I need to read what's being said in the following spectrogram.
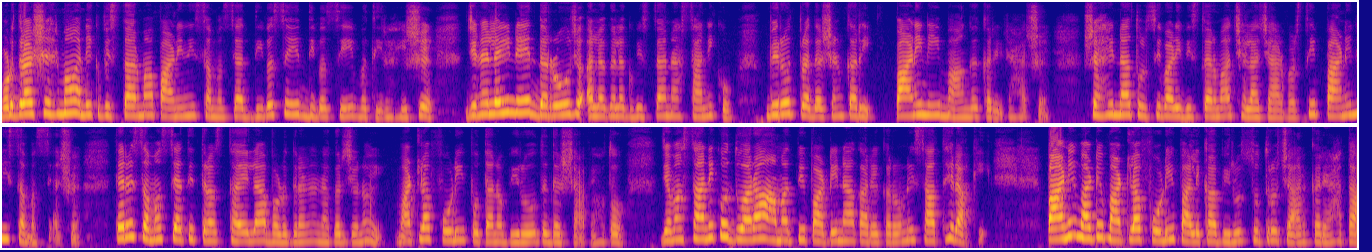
વડોદરા શહેરમાં અનેક વિસ્તારમાં પાણીની સમસ્યા દિવસે દિવસે વધી રહી છે. જેને લઈને દરરોજ અલગ અલગ વિસ્તારના સ્થાનિકો વિરોધ પ્રદર્શન કરી પાણીની માંગ કરી રહ્યા છે. શહેરના તુલસીવાડી વિસ્તારમાં છેલ્લા ચાર વર્ષથી પાણીની સમસ્યા છે. ત્યારે સમસ્યાથી ત્રસ્ત થયેલા વડોદરાના નગરજનોએ માટલા ફોડી પોતાનો વિરોધ દર્શાવ્યો હતો, જેમાં સ્થાનિકો દ્વારા આમ આદમી પાર્ટીના કાર્યકરોને સાથે રાખી પાણી માટે માટલા ફોડી પાલિકા વિરુદ્ધ સૂત્રોચ્ચાર કર્યા હતા.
